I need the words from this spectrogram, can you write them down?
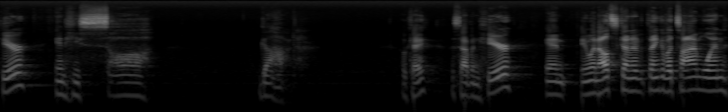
here, and he saw God. Okay? This happened here. And anyone else kind of think of a time when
